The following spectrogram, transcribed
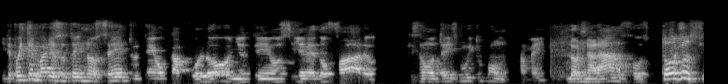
E depois tem vários hotéis no centro, tem o Capolônio, tem o Silene do Faro, que são hotéis muito bons também. Los Naranjos. Todos,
